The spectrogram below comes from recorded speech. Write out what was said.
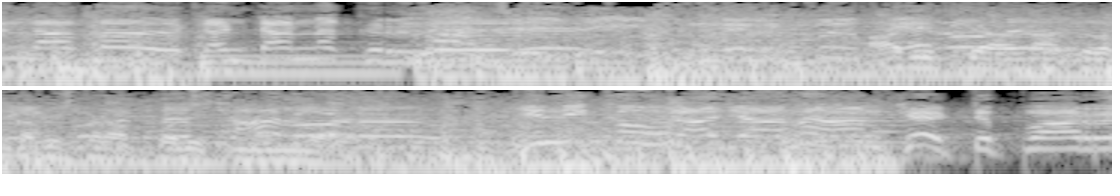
என்னாம கண்டா நக்குருன்னு Aditya Arunachala commissioner of police இன்னைக்கும் ராஜா நான் கேட்டு பாரு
